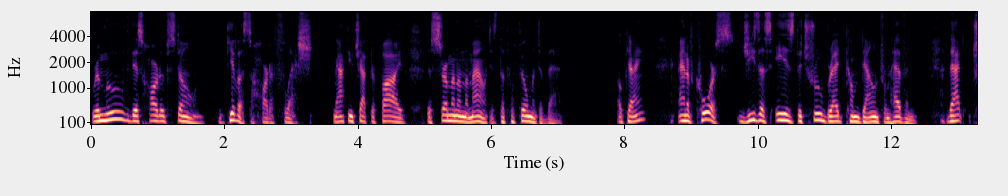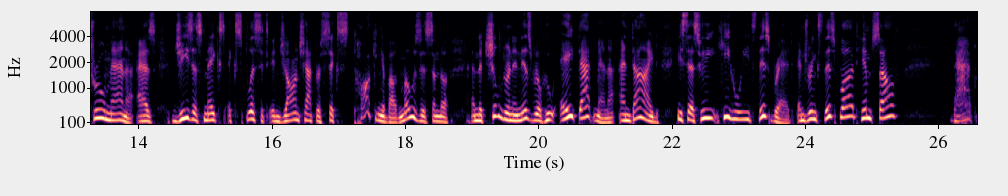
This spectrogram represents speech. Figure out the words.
remove this heart of stone and give us a heart of flesh. Matthew chapter 5, the Sermon on the Mount, is the fulfillment of that. Okay? And of course, Jesus is the true bread come down from heaven. That true manna, as Jesus makes explicit in John chapter 6, talking about Moses and the, and the children in Israel who ate that manna and died. He says, he, he who eats this bread and drinks this blood himself, that,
